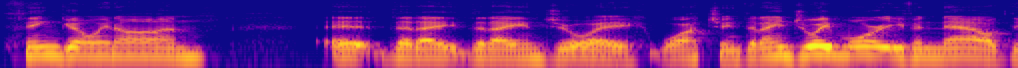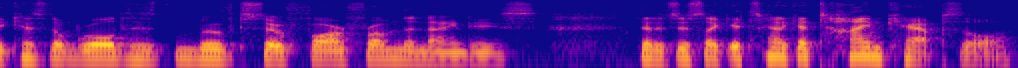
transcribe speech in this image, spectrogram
thing going on uh, that I that I enjoy watching. That I enjoy more even now because the world has moved so far from the '90s. That it's just like it's kind of like a time capsule.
